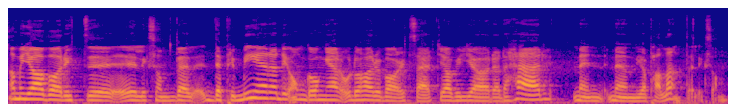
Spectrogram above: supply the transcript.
ja, men jag har varit eh, liksom deprimerad i omgångar och då har det varit så här att jag vill göra det här, men, men jag pallar inte liksom.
